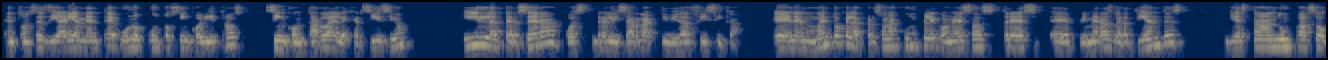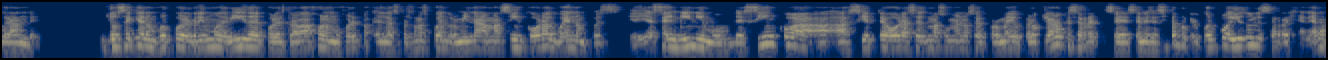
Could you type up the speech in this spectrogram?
entonces diariamente 1.5 litros, sin contar la del ejercicio. Y la tercera, pues realizar la actividad física. En el momento que la persona cumple con esas tres eh, primeras vertientes, ya está dando un paso grande yo sé que a lo mejor por el ritmo de vida y por el trabajo, a lo mejor las personas pueden dormir nada más cinco horas. Bueno, pues es el mínimo. De cinco a, siete horas es más o menos el promedio. Pero claro que se, se, necesita porque el cuerpo ahí es donde se regenera.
